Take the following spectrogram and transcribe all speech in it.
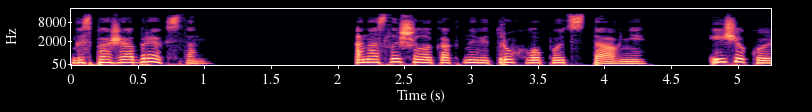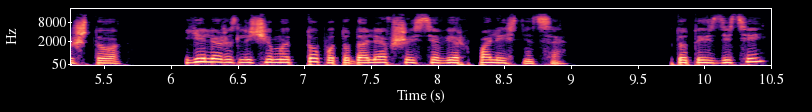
«Госпожа Брэкстон!» Она слышала, как на ветру хлопают ставни, и еще кое-что, еле различимый топот, удалявшийся вверх по лестнице. Кто-то из детей?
